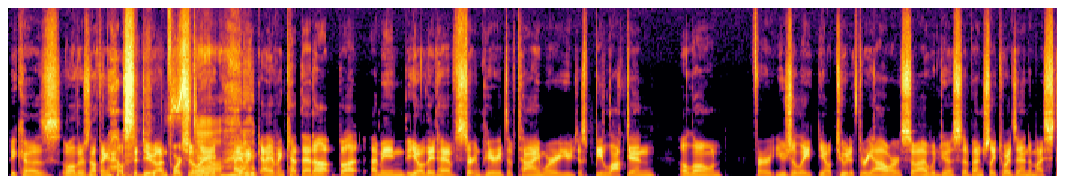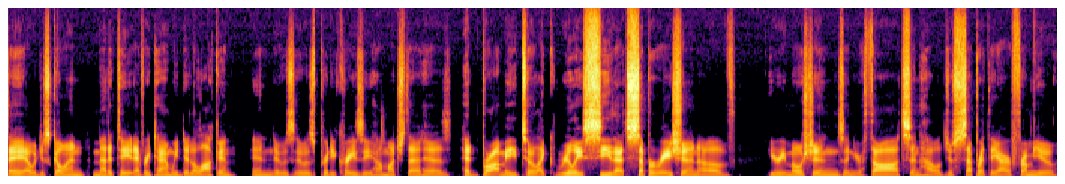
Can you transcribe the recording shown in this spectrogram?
because well, there's nothing else to do. Unfortunately, I haven't I haven't kept that up, but I mean, you know, they'd have certain periods of time where you just be locked in alone for usually, you know, 2 to 3 hours. So I would just eventually towards the end of my stay, I would just go in meditate every time we did a lock-in and it was it was pretty crazy how much that has had brought me to like really see that separation of your emotions and your thoughts and how just separate they are from you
